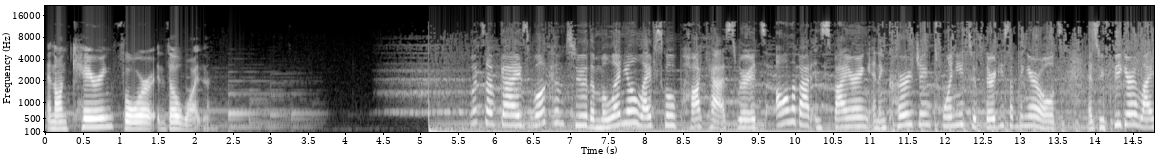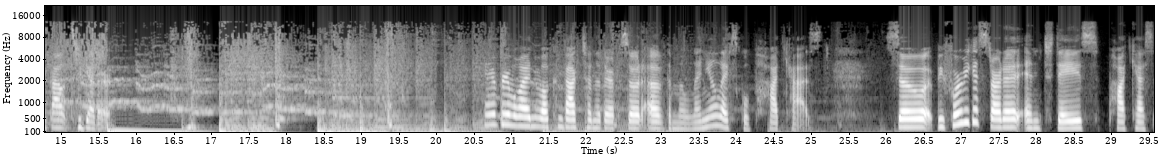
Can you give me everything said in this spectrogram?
and on caring for the one. What's up, guys? Welcome to the Millennial Life School podcast, where it's all about inspiring and encouraging 20 to 30 something year olds as we figure life out together. Hey everyone, welcome back to another episode of the Millennial Life School podcast. So, before we get started in today's podcast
